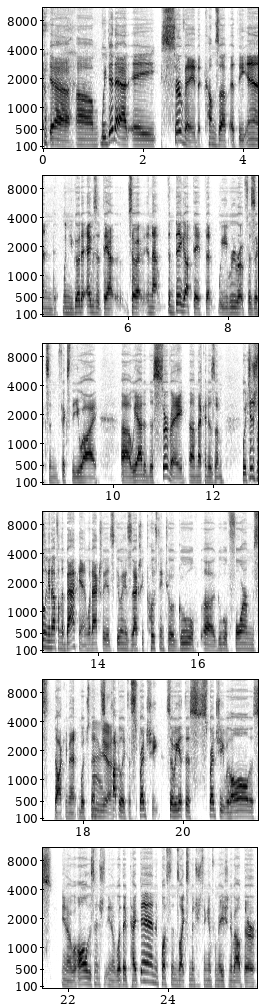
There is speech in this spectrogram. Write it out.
yeah, um, we did add a survey that comes up at the end when you go to exit the. So in that the big update that we rewrote physics and fixed the UI uh, we added this survey uh, mechanism, which interestingly enough on the back end, what actually it's doing is it's actually posting to a Google uh, Google Forms document, which then mm, yeah. populates a spreadsheet. So we get this spreadsheet with all this you know all this interest, you know what they've typed in, and plus then like some interesting information about their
